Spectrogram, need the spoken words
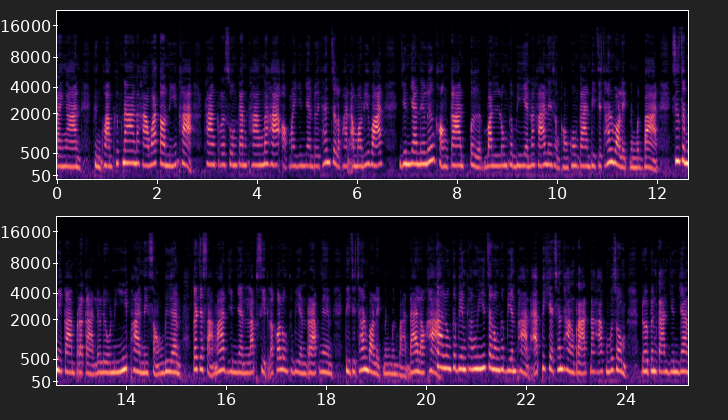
รายงานถึงความคืบหน้านะคะ ว่าตอนนี้ค่ะ ทางกระทรวงการคลังนะคะ ออกมายืนยันโดยท่านจุลพันธ์อมรวิวัฒน์ยืนยันในเรื่องของการเปิดวันลงทะเบียนนะคะ ในส่วนของโครงการดิจิทัลวอลเล็ต1 0,000บาท ซึ่งจะมีการประกาศเร็วๆนี้ภายใน 2 เดือน ก็จะสามารถยืนยันรับสิทธิ์แล้วก็ลงทะเบียนรับเงินดิจิทัลวอลเล็ต1 0,000บาทได้แล้วค่ะ การลงทะเบียนครั้งนี้จะลงทะเบียนผ่านแอปพลิเคชันทางรัฐนะคะ คุณผู้ชม โดยเป็นการยืนยัน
